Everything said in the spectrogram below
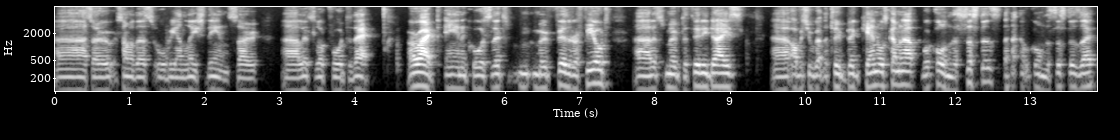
Uh, so some of this will be unleashed then. So uh, let's look forward to that. All right. And of course, let's move further afield. let's move to 30 days. Uh, obviously, we've got the two big candles coming up. We'll call them the sisters. we'll call them the sisters there.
